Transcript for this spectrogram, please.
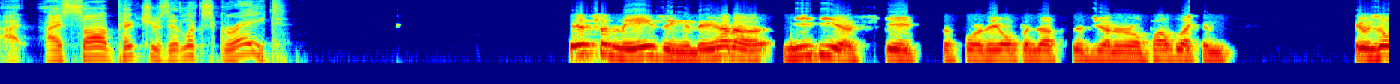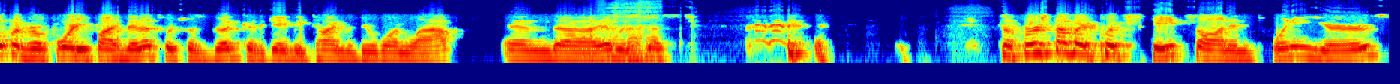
I, I saw pictures; it looks great it's amazing. And they had a media escape before they opened up to the general public, and it was open for 45 minutes, which was good because it gave me time to do one lap. And uh, it was just the first time I put skates on in 20 years,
